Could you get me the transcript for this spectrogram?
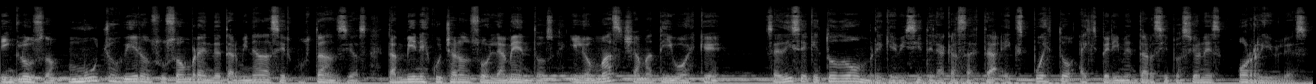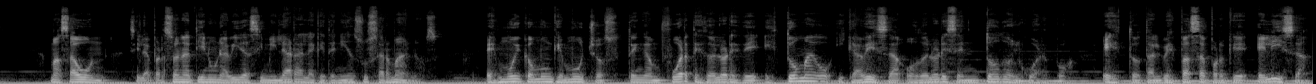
Incluso muchos vieron su sombra en determinadas circunstancias, también escucharon sus lamentos y lo más llamativo es que se dice que todo hombre que visite la casa está expuesto a experimentar situaciones horribles. Más aún si la persona tiene una vida similar a la que tenían sus hermanos. Es muy común que muchos tengan fuertes dolores de estómago y cabeza o dolores en todo el cuerpo. Esto tal vez pasa porque Elisa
